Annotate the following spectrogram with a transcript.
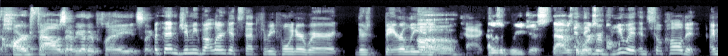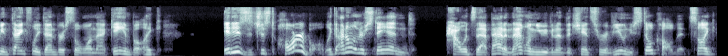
hard fouls every other play. It's like But then Jimmy Butler gets that three pointer where there's barely any uh, contact. That was egregious. That was the and worst. They review call. it and still called it. I mean, thankfully Denver still won that game, but like it is. It's just horrible. Like I don't understand how it's that bad. And that one you even had the chance to review and you still called it. So like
